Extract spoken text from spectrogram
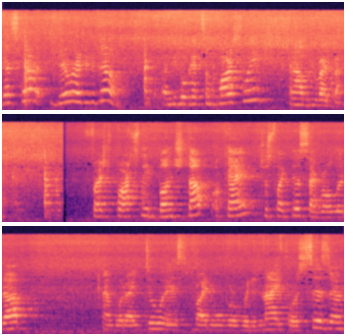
guess what? They're ready to go. Let me go get some parsley and I'll be right back. Fresh parsley bunched up, okay? Just like this, I roll it up. And what I do is right over with a knife or a scissor,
